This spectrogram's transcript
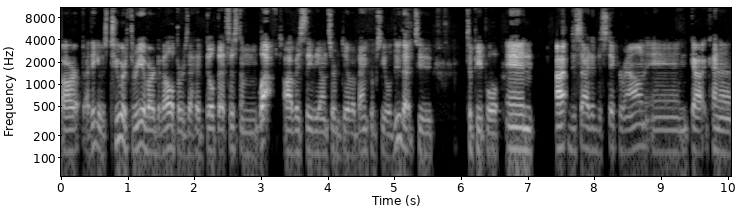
our I think it was two or three of our developers that had built that system left. Obviously, the uncertainty of a bankruptcy will do that to to people. And I decided to stick around and got kind of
